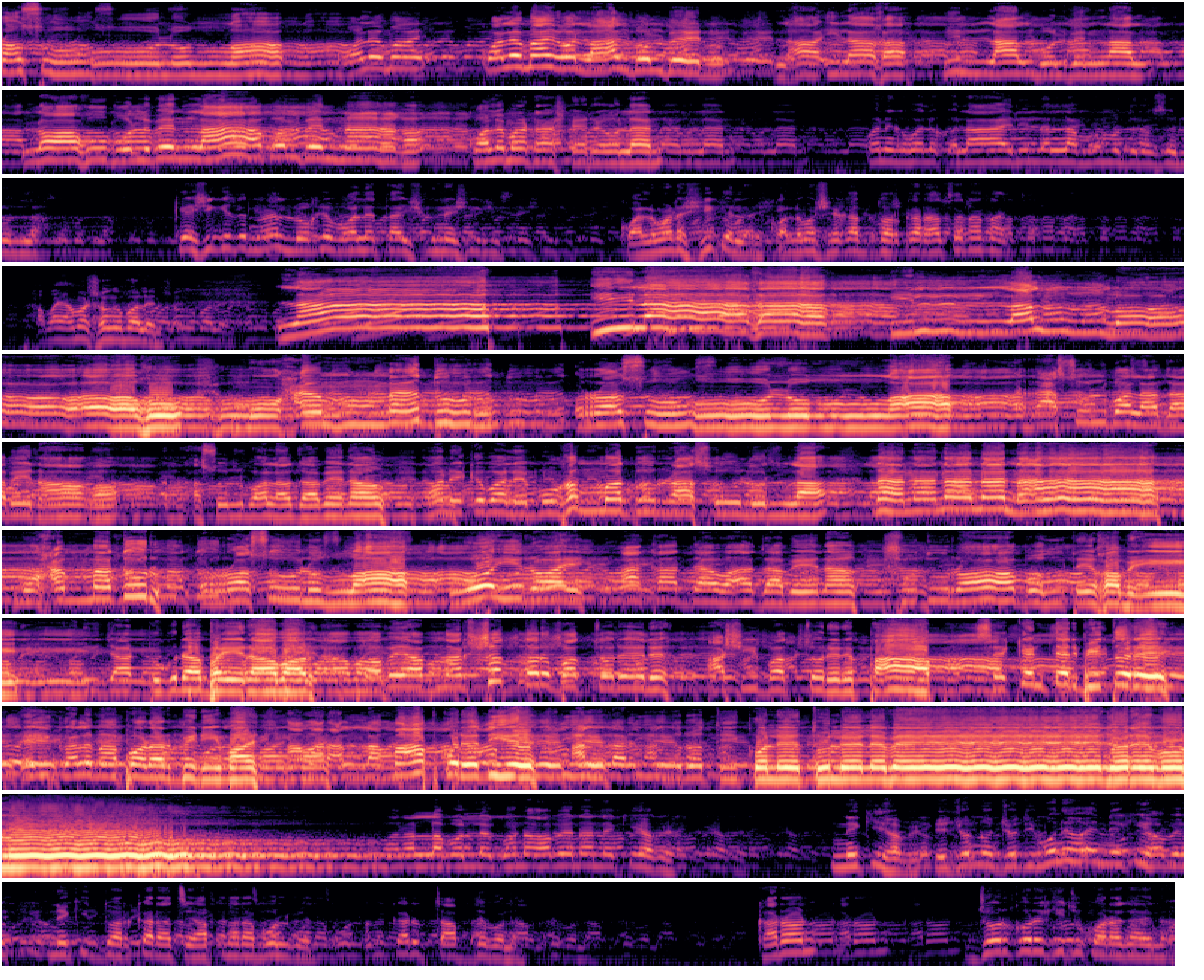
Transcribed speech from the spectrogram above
রাসূলুল্লাহ। কলেমায় ও লাল বলবেন, লা বলবেন লাল, লহু বলবেন, লা বলবেন না। কলেমাটা সেরে হলেন অনেকে বলে শিখেছে না? লোকে বলে, তাই শুনে শিখিস কলেমাটা শিখেলেন কলেমা শেখার দরকার আছে না না সবাই আমার সঙ্গে বলেন, লা ইলাহা ইল্লাল্লাহ মুহাম্মাদুর রাসূলুল্লাহ। রাসূল বলা যাবে না, রাসূল বলা যাবে না। অনেকে বলে মুহাম্মাদুর রাসূলুল্লাহ। না না না না না, মুহাম্মাদুর রাসূলুল্লাহ। ওই রয় আকা দেওয়া যাবে না, শুধু র বলতে হবে। যা টুকরা ভাইরা আবার, তবে আপনার সত্তর বছরের, আশি বছরের পাপ সেকেন্ডের ভিতরে এই কলমা পড়ার বিনিময় আমার আল্লাহ মাফ করে দিয়ে কোলে তুলে নেবে। জোরে বলু আল্লাহ বললে গোনা হবে না, নাকি হবে? নেকি হবে। এই জন্য যদি মনে হয় নেকি হবে, নেকির দরকার আছে, আপনারা বলবেন। আমি কারও চাপ দেব না। কারণ জোর করে কিছু করা যায় না।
